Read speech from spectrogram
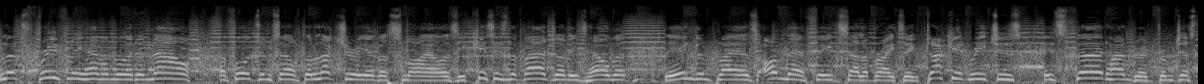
looks briefly heavenward, and now affords himself the luxury of a smile as he kisses the badge on his helmet. The England players on their feet celebrating. Duckett reaches his third hundred from just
